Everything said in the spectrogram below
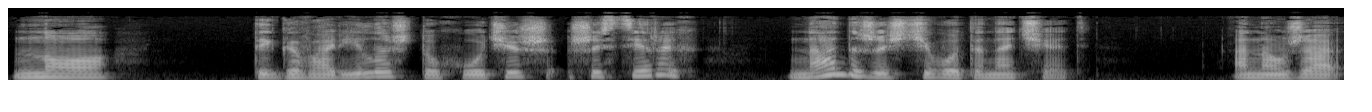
Но ты говорила, что хочешь шестерых. Надо же с чего-то начать». Она уже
